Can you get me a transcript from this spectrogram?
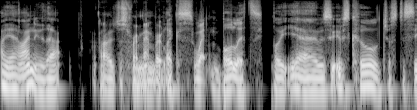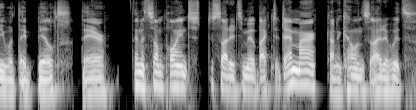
oh, yeah, I knew that. I just remember like sweating bullets. But yeah, it was it was cool just to see what they built there. Then at some point decided to move back to Denmark. Kind of coincided with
